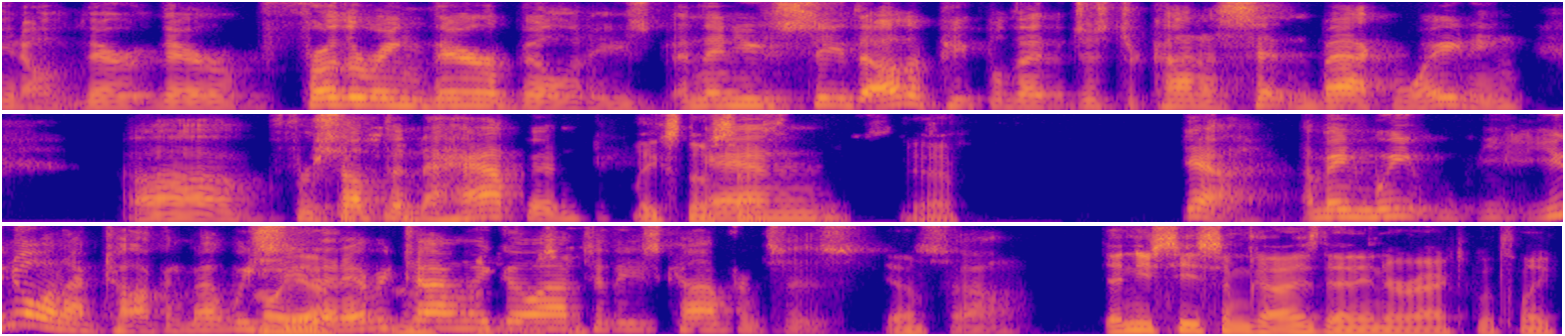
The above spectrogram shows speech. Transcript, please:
you know they're they're furthering their abilities and then you see the other people that just are kind of sitting back waiting uh, for something to happen makes no and, sense yeah yeah, I mean, we you know what I'm talking about. We oh, see yeah. that every mm-hmm. time we go out to these conferences. Yeah. So then you see some guys that interact with like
